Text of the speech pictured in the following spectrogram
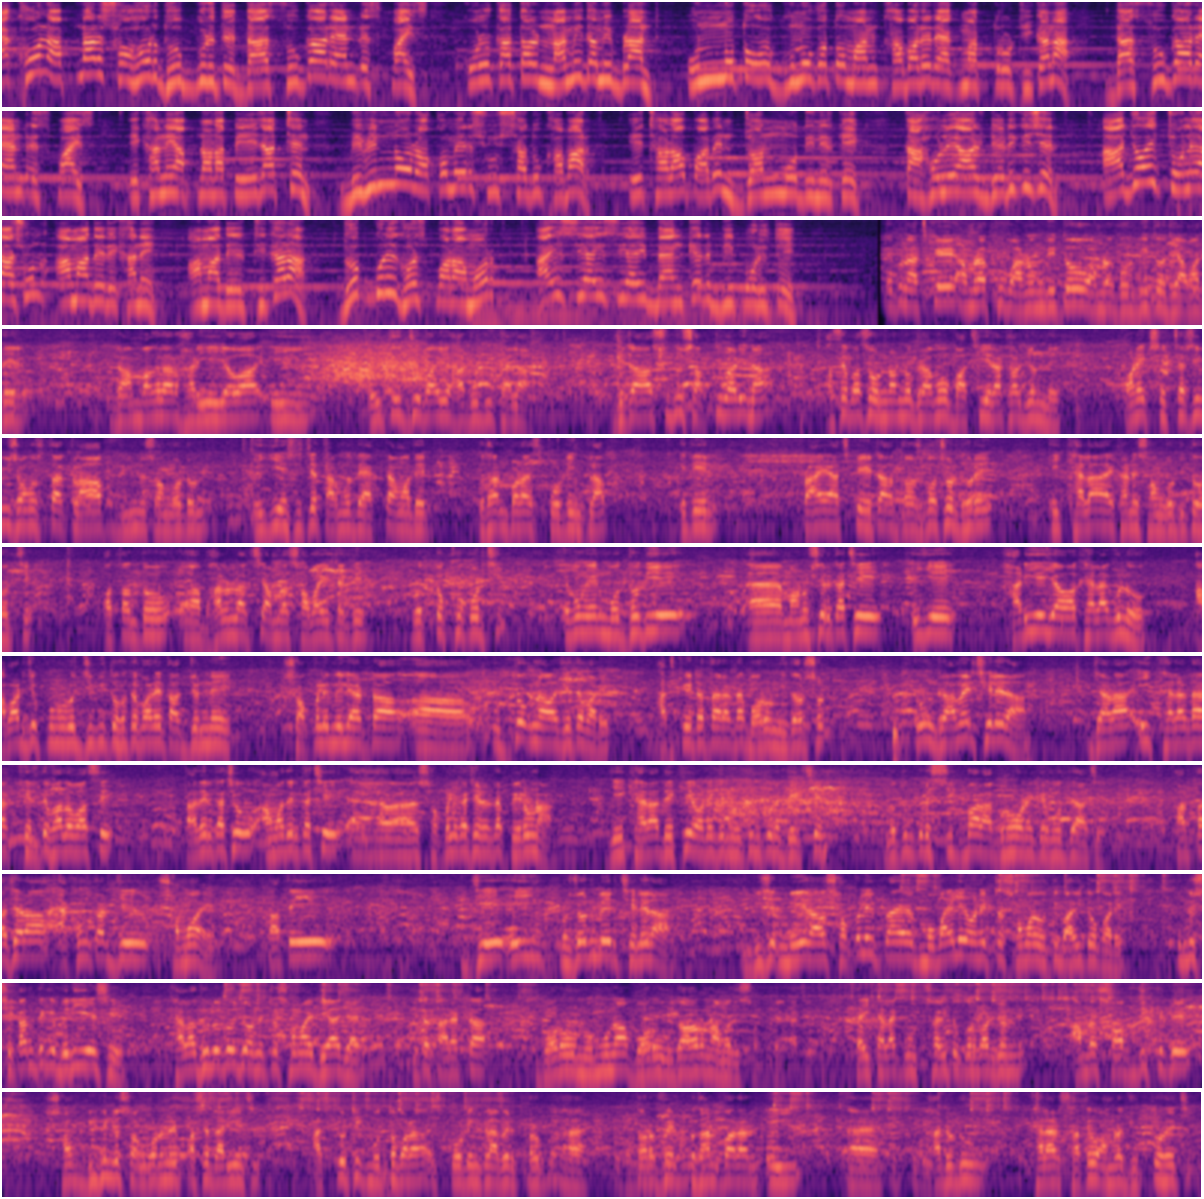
এখন আপনার শহর ধূপগুড়িতে দ্য সুগার অ্যান্ড স্পাইস। কলকাতার নামি দামি ব্র্যান্ড উন্নত ও গুণগত মান খাবারের একমাত্র ঠিকানা দ্য সুগার অ্যান্ড স্পাইস। এখানে আপনারা পেয়ে যাচ্ছেন বিভিন্ন রকমের সুস্বাদু খাবার। এছাড়াও পাবেন জন্মদিনের কেক। তাহলে আর দেরি কিসের? আজই চলে আসুন আমাদের এখানে। আমাদের ঠিকানা ধূপগুড়ি ঘোষপাড়া মোড়, আইসিআইসিআই ব্যাংকের বিপরীতে। দেখুন, আজকে আমরা খুব আনন্দিত, আমরা গর্বিত যে আমাদের গ্রাম বাংলার হারিয়ে যাওয়া এই ঐতিহ্যবাহী হাডুডু খেলা, যেটা শুধু সাপ্তিবাড়ি না, আশেপাশে অন্যান্য গ্রামও বাঁচিয়ে রাখার জন্যে অনেক স্বেচ্ছাসেবী সংস্থা, ক্লাব, বিভিন্ন সংগঠন এগিয়ে এসেছে। তার মধ্যে একটা আমাদের প্রধানপাড়া স্পোর্টিং ক্লাব। এদের প্রায় আজকে এটা দশ বছর ধরে এই খেলা এখানে সংগঠিত হচ্ছে। অত্যন্ত ভালো লাগছে। আমরা সবাই এটাকে প্রত্যক্ষ করছি এবং এর মধ্য দিয়ে মানুষের কাছে এই যে হারিয়ে যাওয়া খেলাগুলো আবার যে পুনরুজ্জীবিত হতে পারে তার জন্যে সকলে মিলে একটা উদ্যোগ নেওয়া যেতে পারে। আজকে এটা তার একটা বড় নিদর্শন। এবং গ্রামের ছেলেরা যারা এই খেলাটা খেলতে ভালোবাসে, তাদের কাছেও, আমাদের কাছে সকলের কাছে একটা প্রেরণা যে এই খেলা দেখে অনেকে নতুন করে দেখছেন, নতুন করে শিখবার আগ্রহ অনেকের মধ্যে আছে। আর তাছাড়া এখনকার যে সময়, তাতে যে এই প্রজন্মের ছেলেরা, বিশেষ মেয়েরা, সকলেই প্রায় মোবাইলে অনেকটা সময় অতিবাহিত করে। কিন্তু সেখান থেকে বেরিয়ে এসে খেলাধুলোতেও যে অনেকটা সময় দেওয়া যায়, এটা তার একটা বড় নমুনা, বড় উদাহরণ আমাদের সকলের কাছে। তাই খেলাকে উৎসাহিত করবার জন্য আমরা সব দিক থেকে সব বিভিন্ন সংগঠনের পাশে দাঁড়িয়েছি। আজকেও ঠিক মধ্যপাড়া স্পোর্টিং ক্লাবের তরফ তরফের প্রধান পাড়ার এই হাডুডু খেলার সাথেও আমরা যুক্ত হয়েছি।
